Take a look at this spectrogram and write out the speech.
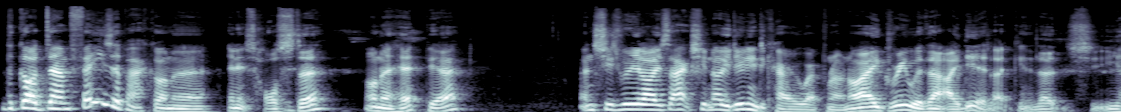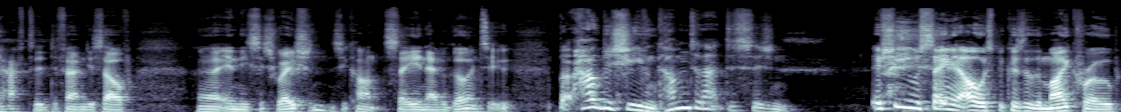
the goddamn phaser back on her in its holster on her hip, yeah. And she's realised actually, no, you do need to carry a weapon around. I agree with that idea. Like you, know, that you have to defend yourself uh, in these situations. You can't say you're never going to. But how did she even come to that decision? If she was saying it, oh, it's because of the microbe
